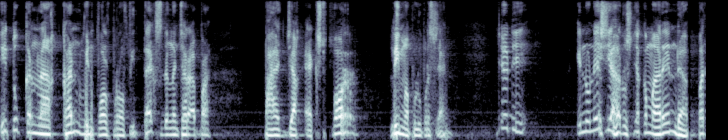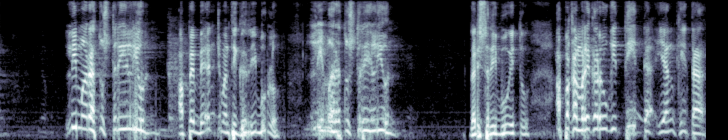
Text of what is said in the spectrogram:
itu kenakan windfall profit tax dengan cara apa? Pajak ekspor 50%. Jadi Indonesia harusnya kemarin dapat 500 triliun. APBN cuma 3 ribu loh. 500 triliun. Dari seribu itu. Apakah mereka rugi? Tidak. Yang kita.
